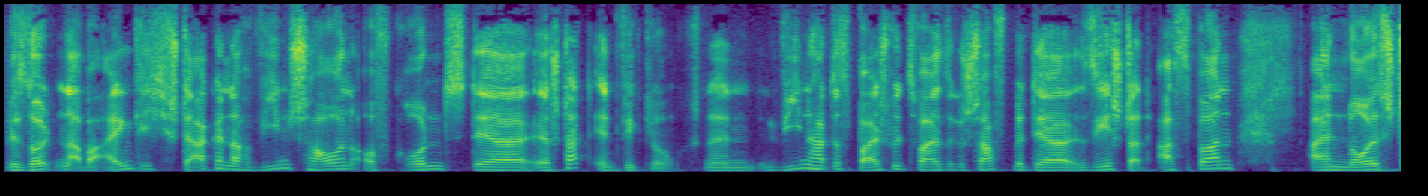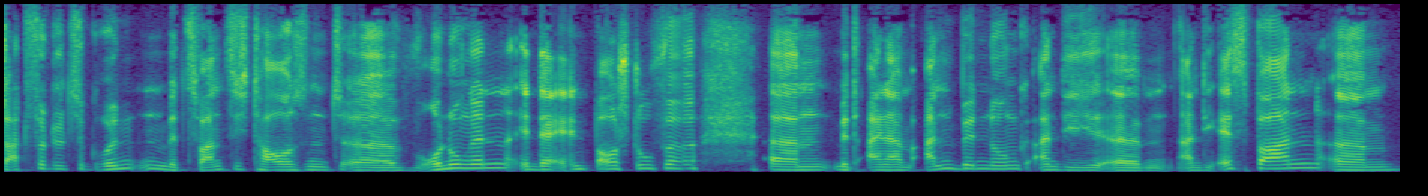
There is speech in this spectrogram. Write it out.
Wir sollten aber eigentlich stärker nach Wien schauen aufgrund der äh, Stadtentwicklung. Denn Wien hat es beispielsweise beispielsweise geschafft, mit der Seestadt Aspern ein neues Stadtviertel zu gründen mit 20.000 äh, Wohnungen in der Endbaustufe, ähm, mit einer Anbindung an die, ähm, die S-Bahn. Ähm,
